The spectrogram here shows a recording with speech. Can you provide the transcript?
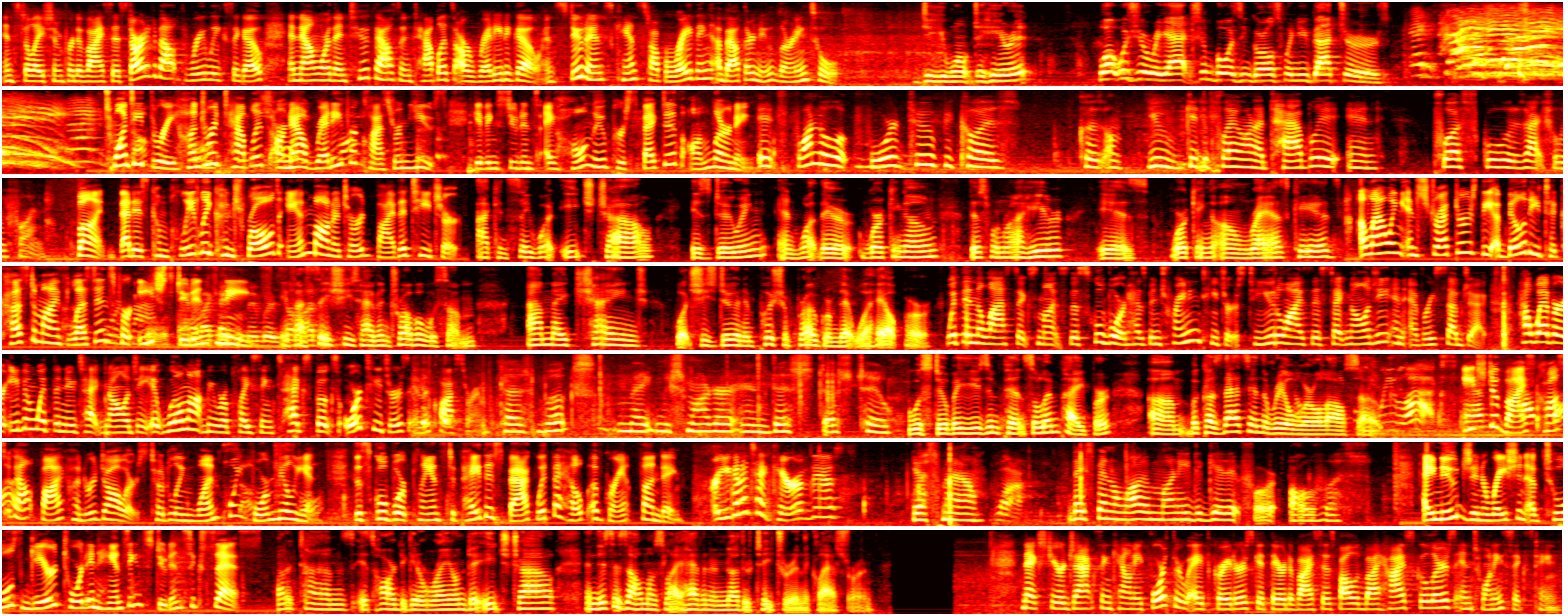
Installation for devices started about three weeks ago, and now more than 2,000 tablets are ready to go, and students can't stop raving about their new learning tool. Do you want to hear it? What was your reaction, boys and girls, when you got yours? 2,300 tablets are now ready for classroom use, giving students a whole new perspective on learning. It's fun to look forward to because cause, um, you get to play on a tablet and plus school is actually fun. Fun that is completely controlled and monitored by the teacher. I can see what each child is doing and what they're working on. This one right here is working on Raz-Kids. Allowing instructors the ability to customize lessons for each student's needs. If I see she's having trouble with something, I may change what she's doing and push a program that will help her. Within the last six months, the school board has been training teachers to utilize this technology in every subject. However, even with the new technology, it will not be replacing textbooks or teachers in the classroom. Because books make me smarter and this does too. We'll still be using pencil and paper um, because that's in the real world also. Relax. Each device costs about $500, totaling 1.4 million. The school board plans to pay this back with the help of grant funding. Are you going to take care of this? Yes, ma'am. Why? They spend a lot of money to get it for all of us. A new generation of tools geared toward enhancing student success. A lot of times it's hard to get around to each child, and this is almost like having another teacher in the classroom. Next year, Jackson County 4th through 8th graders get their devices, followed by high schoolers in 2016.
